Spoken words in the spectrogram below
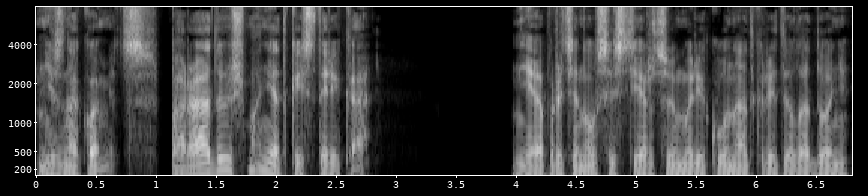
незнакомец? Порадуешь монеткой старика?» Я протянулся стерцию моряку на открытой ладони,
